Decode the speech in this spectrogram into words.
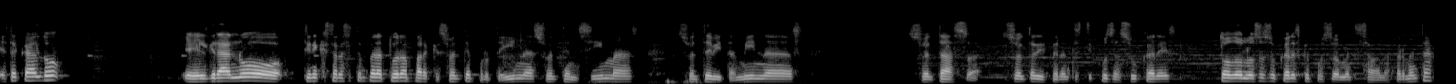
Este caldo, el grano tiene que estar a esa temperatura para que suelte proteínas, suelte enzimas, suelte vitaminas, suelta, suelta diferentes tipos de azúcares, todos los azúcares que posteriormente se van a fermentar.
